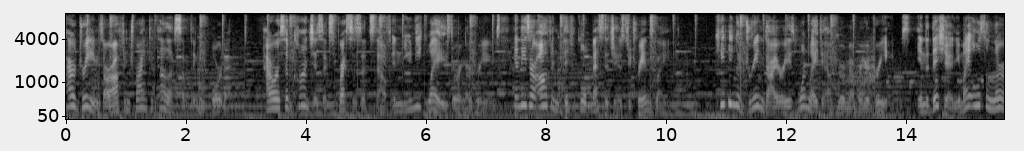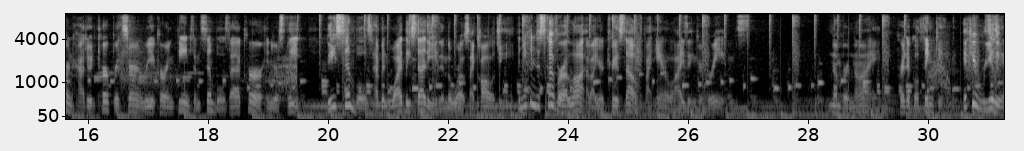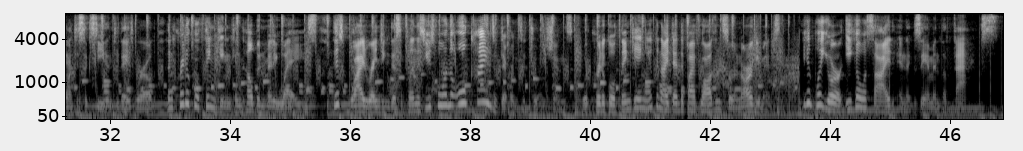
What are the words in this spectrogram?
Our dreams are often trying to tell us something important. Our subconscious expresses itself in unique ways during our dreams, and these are often difficult messages to translate. Keeping a dream diary is one way to help you remember your dreams. In addition, you might also learn how to interpret certain recurring themes and symbols that occur in your sleep. These symbols have been widely studied in the world of psychology, and you can discover a lot about your true self by analyzing your dreams. Number 9. Critical Thinking. If you really want to succeed in today's world, then critical thinking can help in many ways. This wide-ranging discipline is useful in all kinds of different situations. With critical thinking, you can identify flaws in certain arguments. You can put your ego aside and examine the facts.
